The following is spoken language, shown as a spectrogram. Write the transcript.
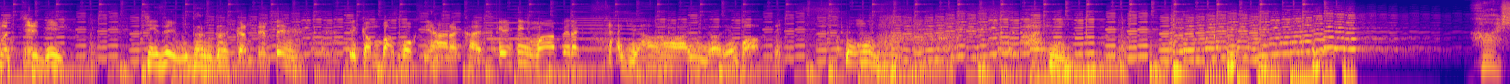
बच्चे भी चीज़ें उधर उधर कर देते हैं। ये कंपास बॉक्स यहाँ रखा है, स्केटिंग वहाँ पे रखा अरे बाप रे हाश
